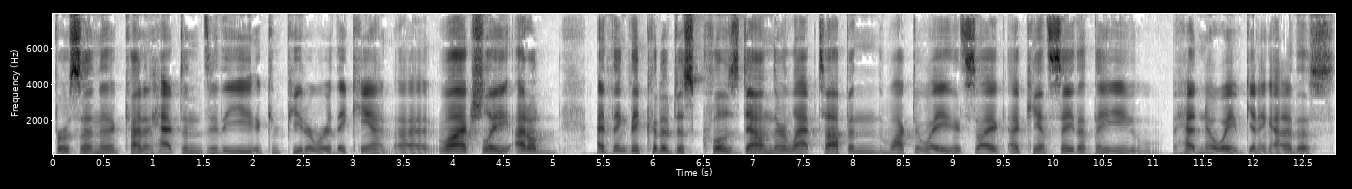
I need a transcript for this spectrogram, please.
person that kind of hacked into the computer where they can't. Uh, well, actually, I don't. I think they could have just closed down their laptop and walked away. So I, I can't say that they had no way of getting out of this.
